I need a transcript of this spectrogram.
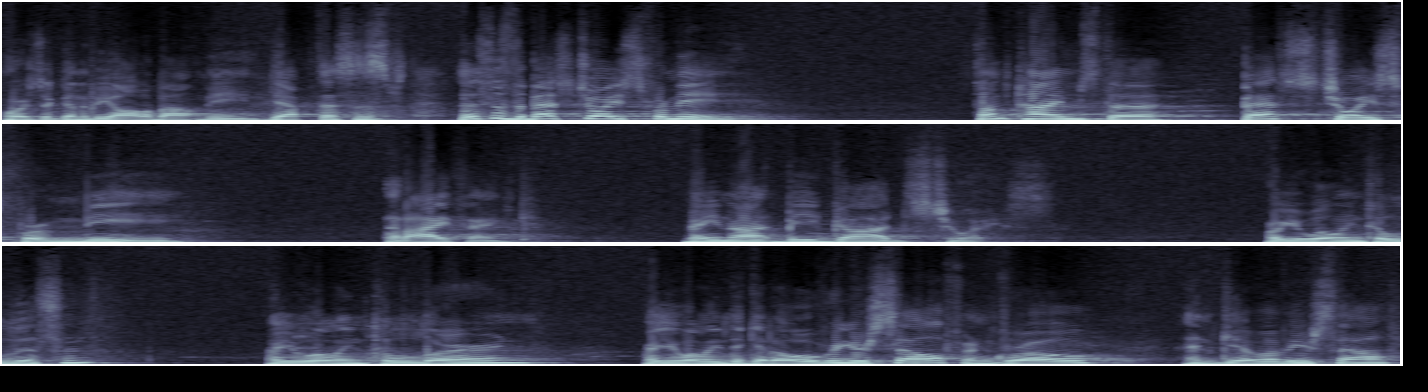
Or is it going to be all about me? Yep, this is, this is the best choice for me. Sometimes the best choice for me, that I think, may not be God's choice. Are you willing to listen? Are you willing to learn? Are you willing to get over yourself and grow and give of yourself?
